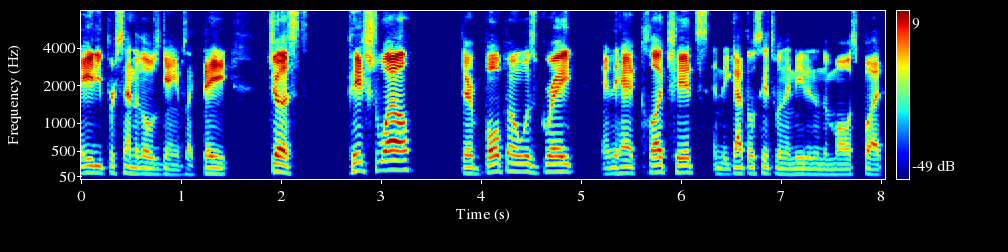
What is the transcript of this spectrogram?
80% of those games. Like they just pitched well. Their bullpen was great and they had clutch hits and they got those hits when they needed them the most. But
